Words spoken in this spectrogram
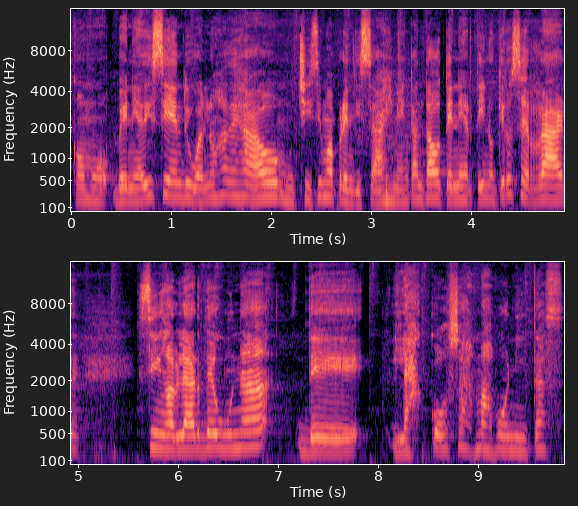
como venía diciendo, igual nos ha dejado muchísimo aprendizaje me ha encantado tenerte y no quiero cerrar sin hablar de una de las cosas más bonitas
